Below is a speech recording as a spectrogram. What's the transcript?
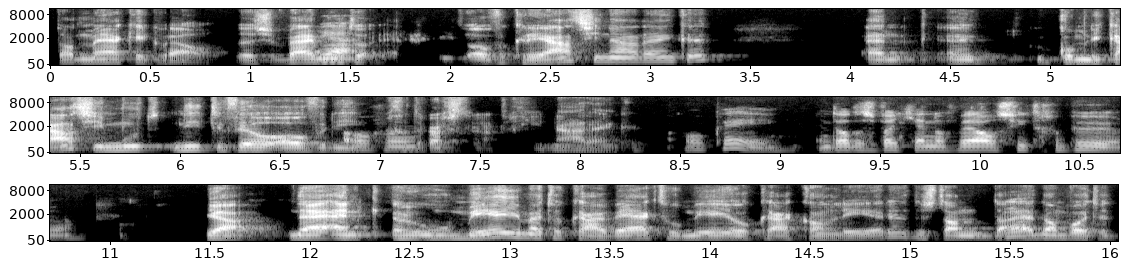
Dat merk ik wel. Dus wij moeten echt niet over creatie nadenken. En, communicatie moet niet te veel over die gedragsstrategie nadenken. Oké, en dat is wat jij nog wel ziet gebeuren. Ja, nee, en hoe meer je met elkaar werkt, hoe meer je elkaar kan leren. Dus dan, dan, wordt, het,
